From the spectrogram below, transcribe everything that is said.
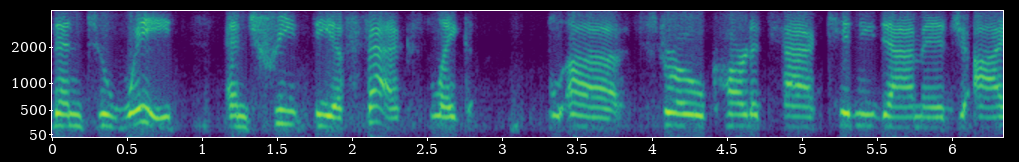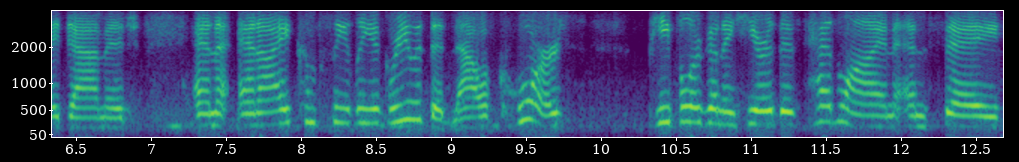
than to wait and treat the effects like uh, stroke, heart attack, kidney damage, eye damage, and and I completely agree with it. Now, of course, people are going to hear this headline and say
